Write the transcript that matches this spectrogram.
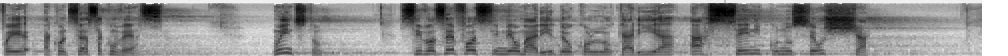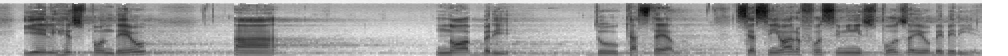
foi acontecer essa conversa. Winston, se você fosse meu marido, eu colocaria arsênico no seu chá. E ele respondeu a nobre do castelo: Se a senhora fosse minha esposa, eu beberia.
